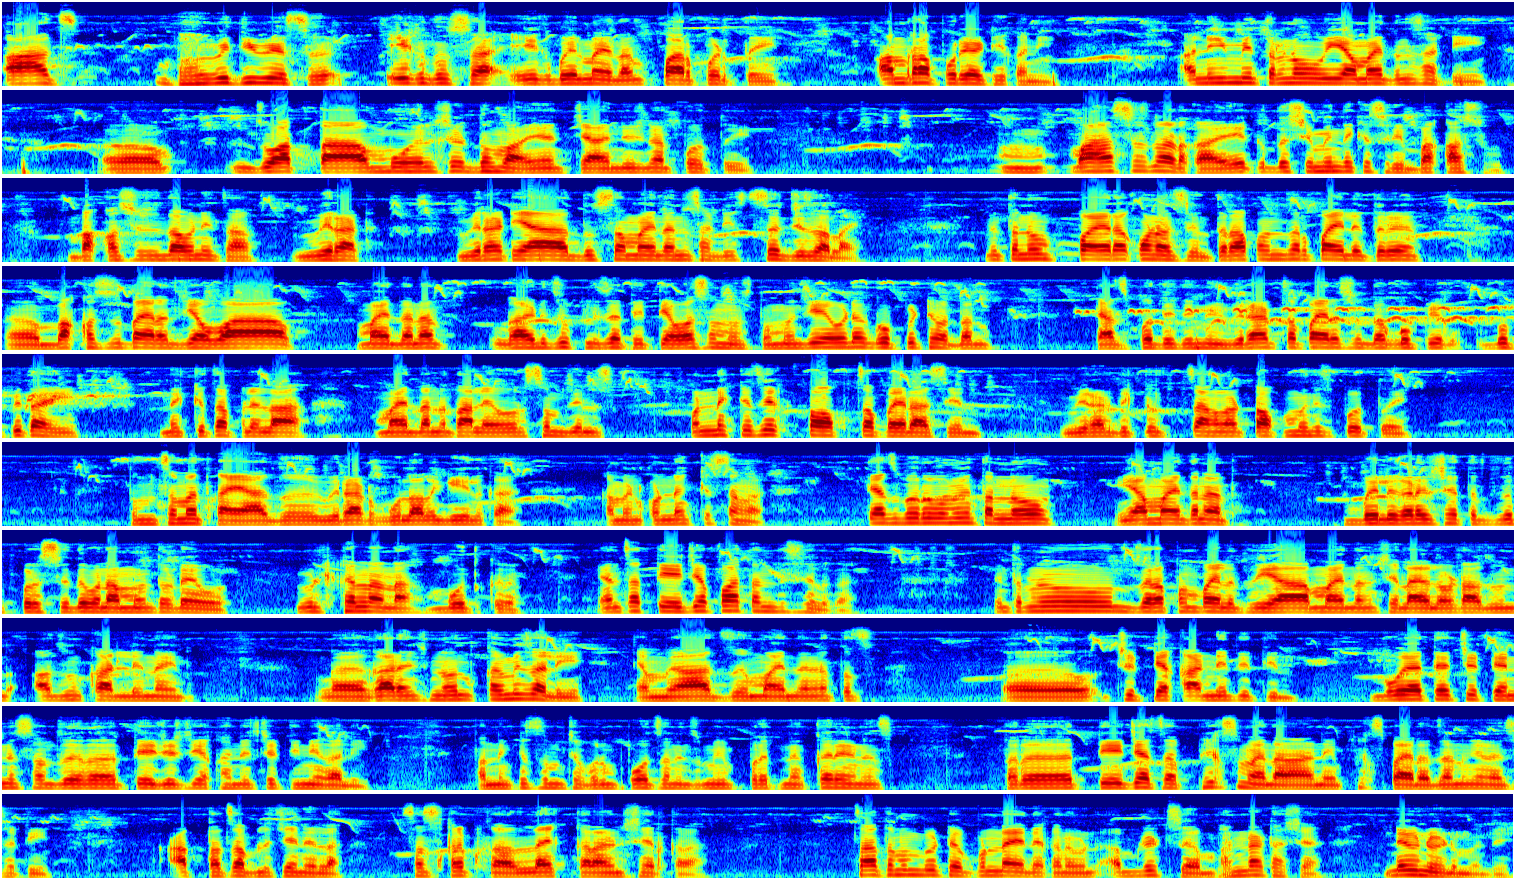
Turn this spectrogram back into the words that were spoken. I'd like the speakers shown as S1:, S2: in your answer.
S1: आज भव्य दिव्यचं एक दिवसा एक बैल मैदान पार पडतंय अमरापूर या ठिकाणी. आणि मित्रांनो या मैदानासाठी जो आत्ता मोहल शेठ धुमाळ यांच्या नियोजनात पडतो आहे महाराष्ट्राचा लाडका एक दशमिंद केसरी बाकासूर. बाकासूरच्या दावणीचा विराट विराट या दुसऱ्या मैदानासाठी सज्ज झाला आहे मित्रांनो पायरा कोण असेल तर आपण जर पाहिलं तर अ, बाकासूर पायरा जेव्हा मैदानात गाडी झोपली जाते तेव्हा समजतो. म्हणजे एवढं गोपी ठेवतात त्याच पद्धतीने विराटचा पायरासुद्धा गोपी गोपीत आहे. नक्कीच आपल्याला मैदानात आल्यावर समजेल पण नक्कीच एक टॉपचा पायरा असेल. विराट देखील चांगला टॉपमध्येच पळतोय. तुमचं मत काय? आज विराट गोलाला घेईल का? कमेंट करून नक्कीच सांगा. त्याचबरोबर मित्रांनो या मैदानात बैलगाडी क्षेत्रातील प्रसिद्ध नामवंत ड्रायव्हर विठ्ठल नाना बोधकर यांचा तेजा पाहताना दिसेल का? मित्रांनो जर आपण पाहिलं तर या मैदानाचे लाईव्ह लॉट अजून अजून काढले नाहीत. गाड्यांची नोंद कमी झाली. त्यामुळे आज मैदानातच चिठ्ठ्या काढण्यात येतील. बघूया त्या चिठ्ठ्याने जर तेजाची एखादी चिठ्ठी निघाली. आणि की तुमच्यापर्यंत पोहोचण्याचा मी प्रयत्न करेनच. तर तेजाचा फिक्स मैदान आणि फिक्स पायरा जाणून घेण्यासाठी आत्ताच आपल्या चॅनलला सबस्क्राईब करा लाईक करा आणि शेअर करा. चला मग भेटूया पुन्हा एकदा एका नवीन अपडेट्स भन्नाट अशा नवीन व्हिडिओमध्ये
